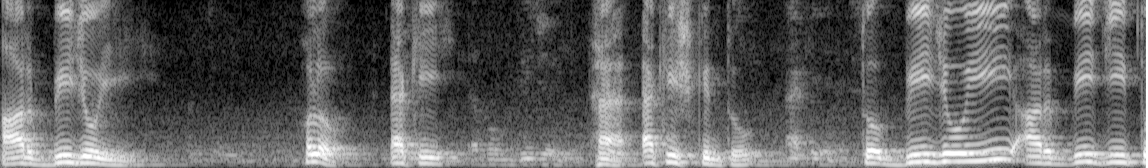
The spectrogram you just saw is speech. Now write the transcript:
আর বিজয়ী। হলো একই। হ্যাঁ একই কিন্তু। তো বিজয়ী আর বিজিত।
